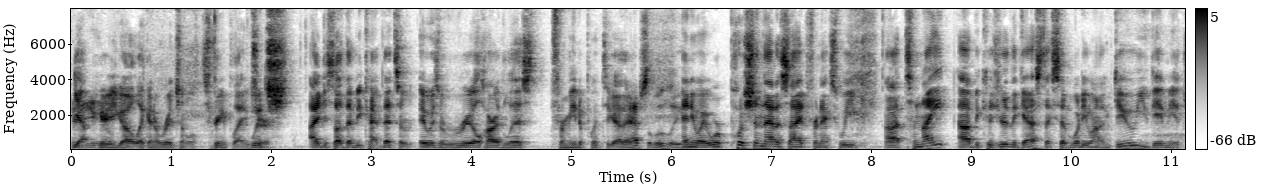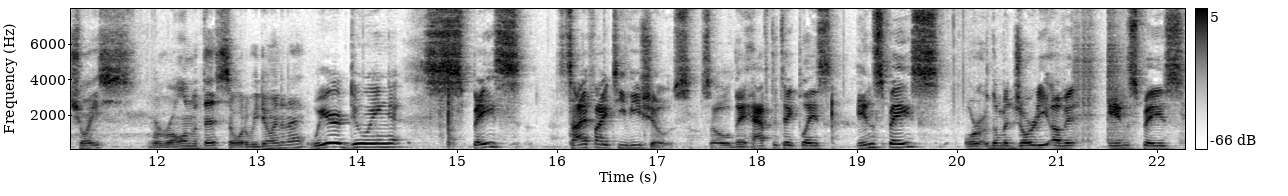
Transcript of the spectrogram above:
Yeah, here you go, like an original screenplay, Sure. which I just thought that'd be kind. Of, That's a. It was a real hard list for me to put together. Absolutely. Anyway, we're pushing that aside for next week. Uh, tonight, uh, because you're the guest, I said, "What do you want to do?" You gave me a choice. We're rolling with this. So what are we doing tonight? We are doing space sci-fi TV shows. So they have to take place in space, or the majority of it in space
